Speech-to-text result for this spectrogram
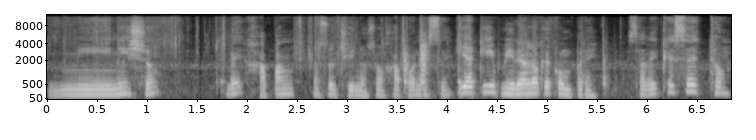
mi nicho ¿ves? Japón no son chinos son japoneses. Y aquí mirad lo que compré. ¿sabéis qué es esto?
